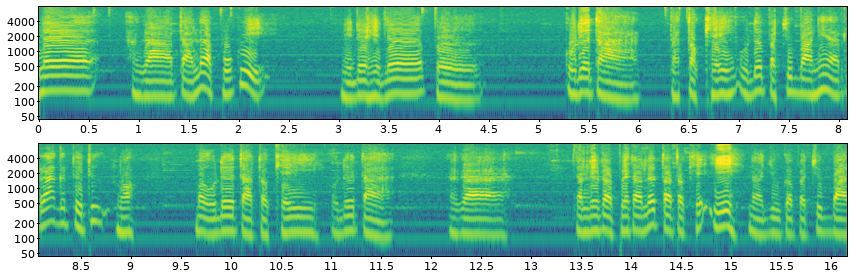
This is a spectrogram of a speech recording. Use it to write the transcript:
레 아가 달라 보기 니데 헬레 버 오데다 다토케 오데 빠쭈바네 라가트트 노 mà order ta tọt khe order ta là ta lên đọc về ta lên ta tọt khe y nó อยู่กับปัจจุบัน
